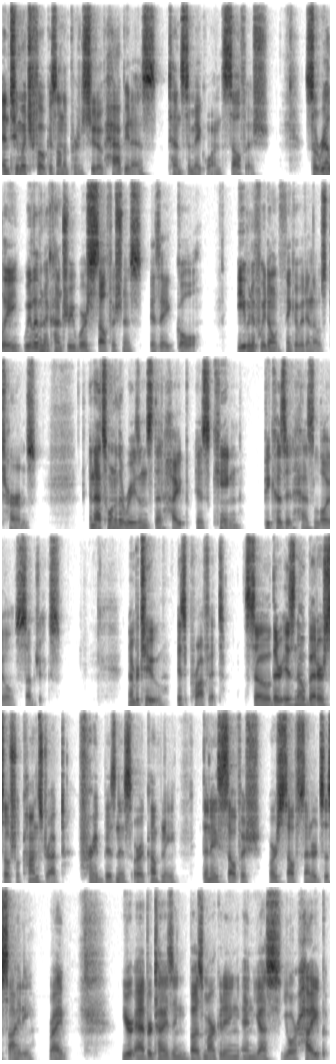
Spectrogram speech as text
And too much focus on the pursuit of happiness tends to make one selfish. So, really, we live in a country where selfishness is a goal, even if we don't think of it in those terms. And that's one of the reasons that hype is king, because it has loyal subjects. Number two is profit. So, there is no better social construct for a business or a company than a selfish or self centered society, right? Your advertising, buzz marketing, and yes, your hype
